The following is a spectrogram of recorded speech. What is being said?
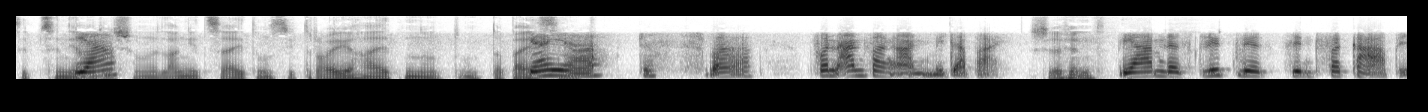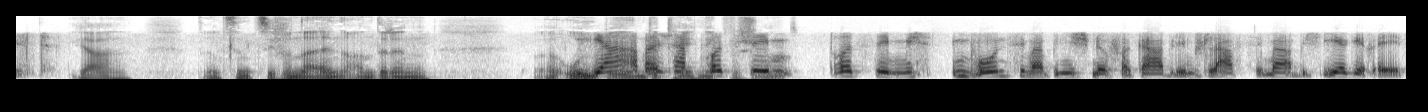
17 Jahre ja. ist schon eine lange Zeit und Sie Treue halten und, und dabei ja, sind. Ja, ja, das war von Anfang an mit dabei. Schön. Wir haben das Glück, wir sind verkabelt. Ja, dann sind Sie von allen anderen äh, Ja, aber ich habe trotzdem, trotzdem ich, im Wohnzimmer bin ich nur vergabelt, im Schlafzimmer habe ich ihr Gerät.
